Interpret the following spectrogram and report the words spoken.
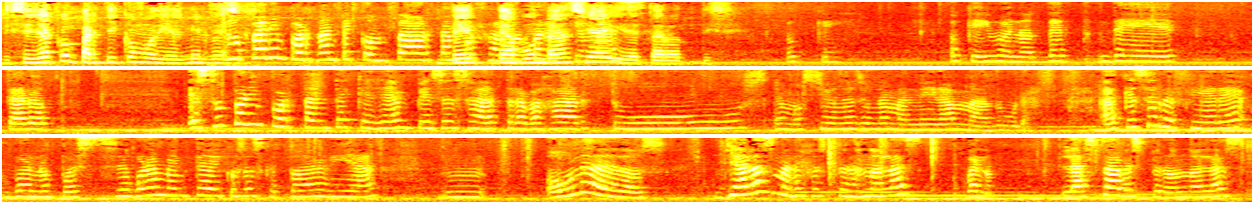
Dice, ya compartí como 10 mil veces. Súper importante, compartan, De, por favor, de abundancia y de tarot, dice. Ok, ok, bueno, de, de tarot. Es súper importante que ya empieces a trabajar tus emociones de una manera madura. ¿A qué se refiere? Bueno, pues seguramente hay cosas que todavía, mm, o una de dos, ya las manejas pero no las, bueno, las sabes pero no las,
